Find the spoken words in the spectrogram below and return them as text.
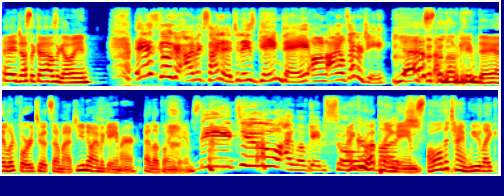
Hey, Jessica, how's it going? It's going great. I'm excited. Today's game day on IELTS Energy. Yes, I love game day. I look forward to it so much. You know, I'm a gamer. I love playing games. Me too. I love games so much. I grew up playing games all the time. We like,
